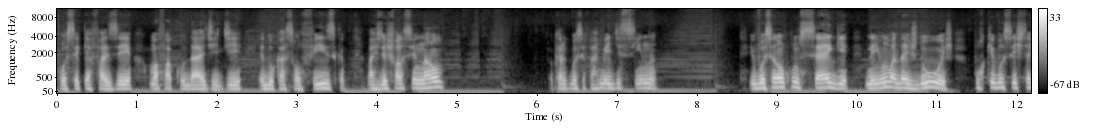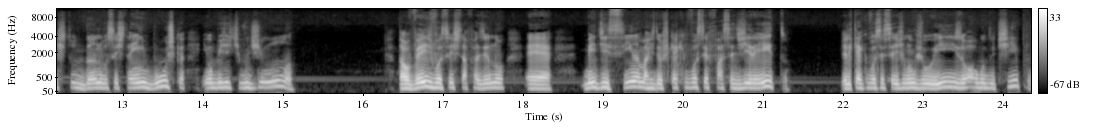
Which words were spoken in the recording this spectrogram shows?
você quer fazer uma faculdade de educação física, mas Deus fala assim: não, eu quero que você faça medicina. E você não consegue nenhuma das duas porque você está estudando, você está em busca, em objetivo de uma. Talvez você está fazendo é, medicina, mas Deus quer que você faça direito. Ele quer que você seja um juiz ou algo do tipo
